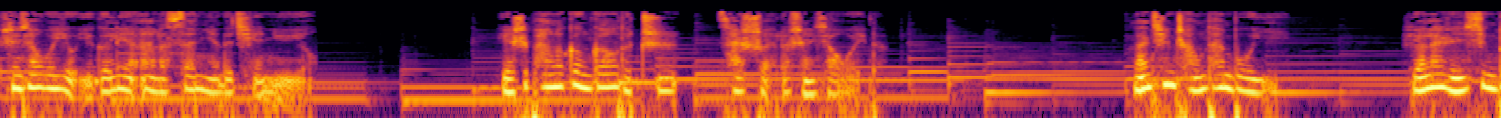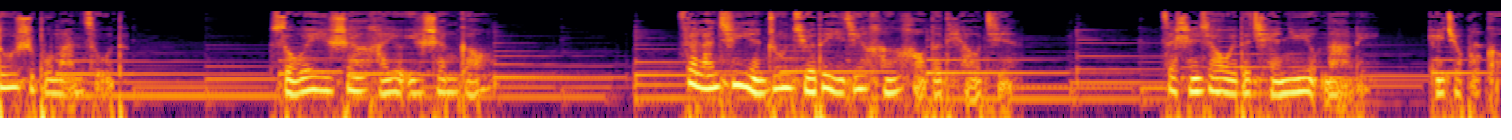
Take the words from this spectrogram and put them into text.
沈小伟有一个恋爱了三年的前女友，也是攀了更高的枝才甩了沈小伟的。兰青长叹不已，原来人性都是不满足的，所谓一山还有一山高。在蓝青眼中觉得已经很好的条件，在沈小伟的前女友那里依旧不够。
